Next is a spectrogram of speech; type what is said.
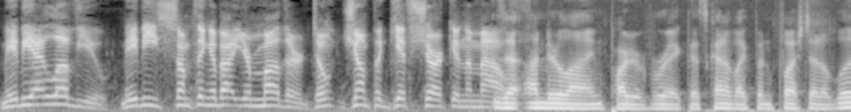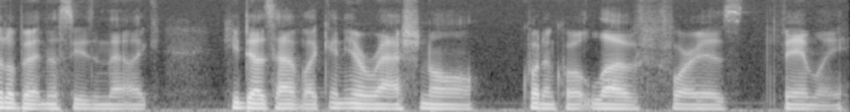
Maybe I love you. Maybe something about your mother. Don't jump a gift shark in the mouth. that underlying part of Rick that's kind of like been fleshed out a little bit in this season that like he does have like an irrational quote unquote love for his family,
